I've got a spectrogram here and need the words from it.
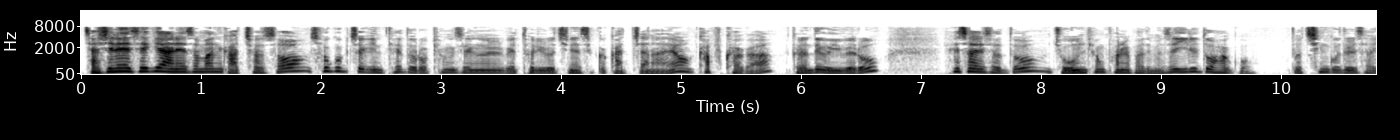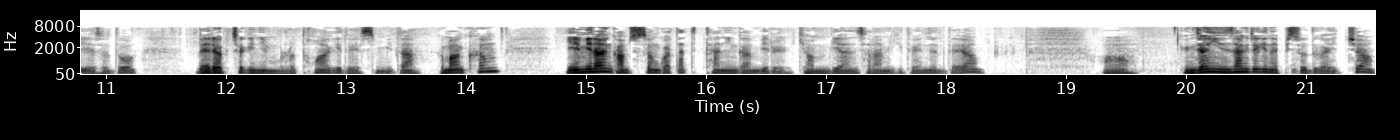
자신의 세계 안에서만 갇혀서 소극적인 태도로 평생을 외톨이로 지냈을 것 같잖아요. 카프카가. 그런데 의외로 회사에서도 좋은 평판을 받으면서 일도 하고 또 친구들 사이에서도 매력적인 인물로 통하기도 했습니다. 그만큼 예민한 감수성과 따뜻한 인간미를 겸비한 사람이기도 했는데요. 어, 굉장히 인상적인 에피소드가 있죠.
